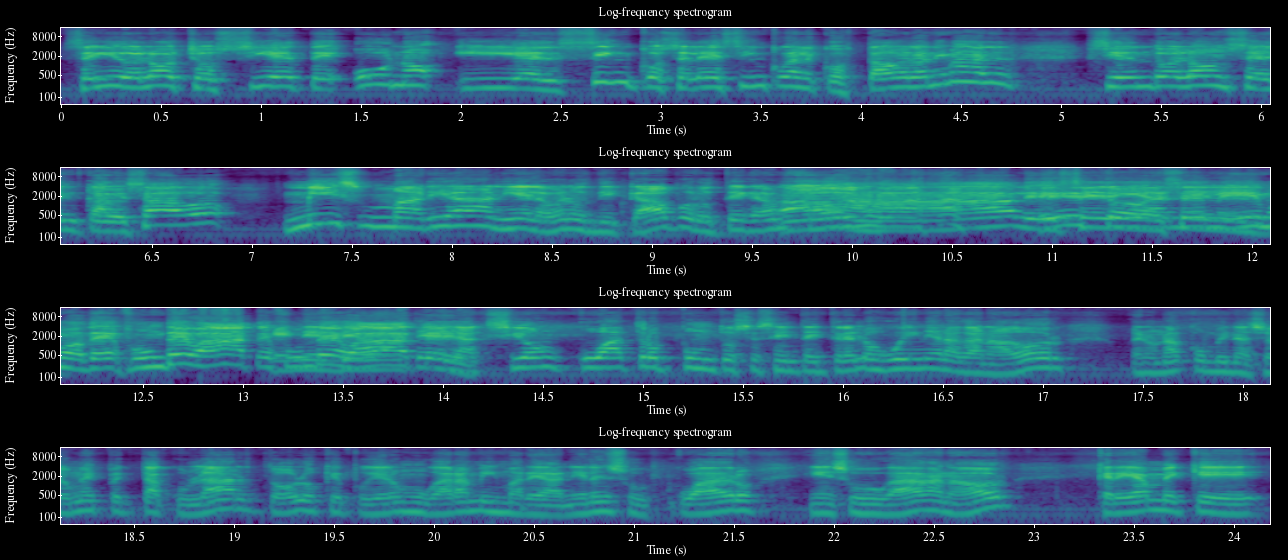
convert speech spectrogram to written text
seguido el 8, 7, 1 y el 5 se lee 5 en el costado del animal, siendo el 11 encabezado. Miss María Daniela, bueno, indicado por usted, gran Ah, listo, ese, el- mismo. De- fue un debate, fue en un el debate de debate. la acción 4.63 los winners a ganador en una combinación espectacular todos los que pudieron jugar a Miss María Daniela en su cuadro y en su jugada ganador créanme que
